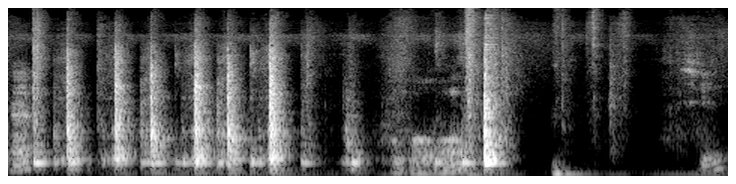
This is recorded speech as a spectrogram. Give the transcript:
자, 보고 다시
